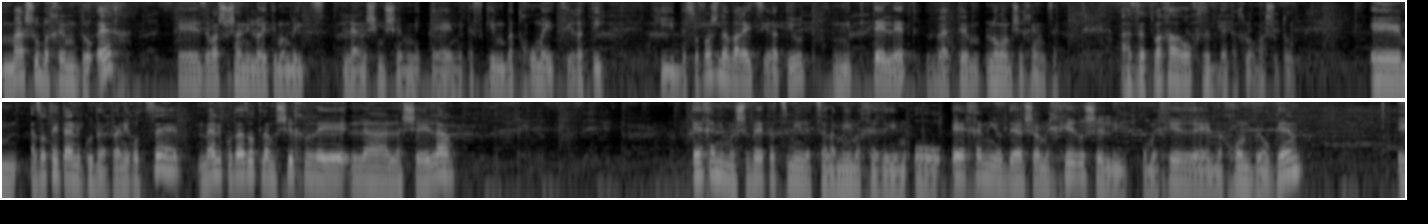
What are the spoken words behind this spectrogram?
משהו בכם דועך, אה, זה משהו שאני לא הייתי ממליץ לאנשים שמתעסקים בתחום היצירתי. כי בסופו של דבר היצירתיות נקטלת ואתם לא ממשיכים עם זה. אז לטווח הארוך זה בטח לא משהו טוב. אה, אז זאת הייתה הנקודה, ואני רוצה מהנקודה הזאת להמשיך ל- ל- לשאלה איך אני משווה את עצמי לצלמים אחרים, או איך אני יודע שהמחיר שלי הוא מחיר אה, נכון והוגן, אה,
